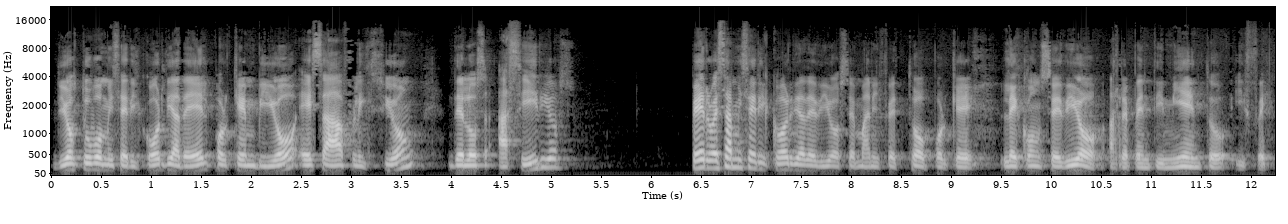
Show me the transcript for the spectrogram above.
Dios tuvo misericordia de él porque envió esa aflicción de los asirios. Pero esa misericordia de Dios se manifestó porque le concedió arrepentimiento y fe.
